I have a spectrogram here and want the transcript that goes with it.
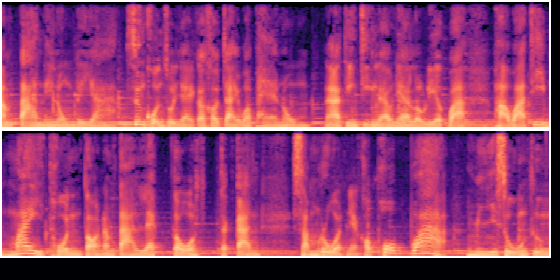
น้ำตาลในนมได้ยาก ซึ่งคนส่วนใหญ่ก็เข้าใจว่าแพ้นมนะจริง ๆ แล้วเนี่ยเราเรียกว่าภาวะที่ไม่ทนต่อน้ำตาลแลคโตสจากการสำรวจเนี่ยเขาพบว่ามีสูงถึง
